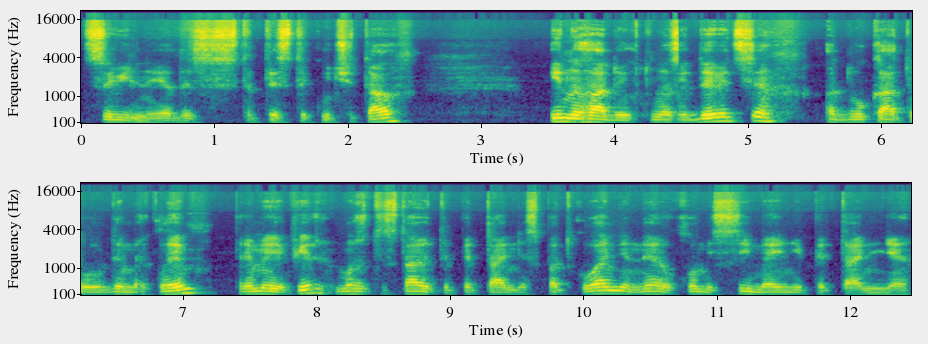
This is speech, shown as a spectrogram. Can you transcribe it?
цивільний. Я десь статистику читав. І нагадую, хто нас дивиться, адвокат Володимир Клим, прямий ефір, можете ставити питання, спадкування, нерухомість, сімейні питання.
